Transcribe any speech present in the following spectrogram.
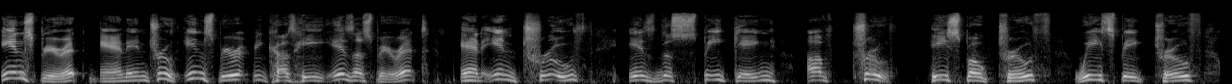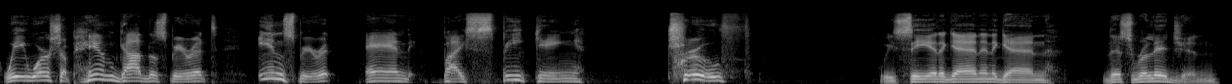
in spirit and in truth. In spirit because he is a spirit and in truth is the speaking of truth. He spoke truth we speak truth we worship him God the Spirit in spirit and by speaking truth. We see it again and again this religion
